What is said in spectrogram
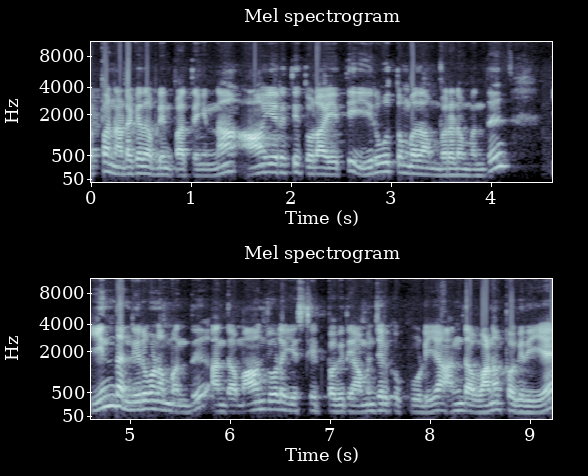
எப்போ நடக்குது அப்படின்னு பார்த்தீங்கன்னா ஆயிரத்தி தொள்ளாயிரத்தி இருபத்தொன்பதாம் வருடம் வந்து இந்த நிறுவனம் வந்து அந்த மாஞ்சோலை எஸ்டேட் பகுதி அமைஞ்சிருக்கக்கூடிய அந்த வனப்பகுதியை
